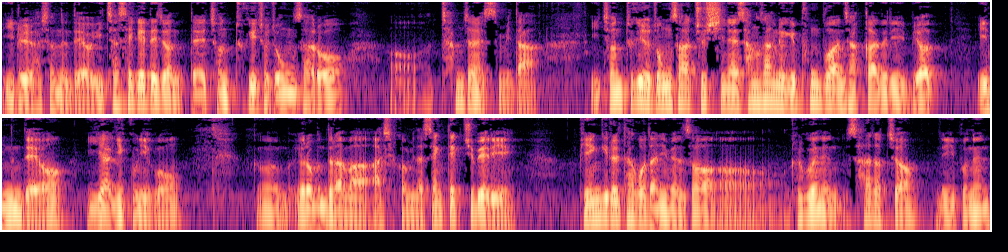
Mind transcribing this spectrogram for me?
일을 하셨는데요. 2차 세계대전 때 전투기 조종사로 어, 참전했습니다. 이 전투기 조종사 출신의 상상력이 풍부한 작가들이 몇 있는데요. 이야기꾼이고 그, 여러분들 아마 아실 겁니다. 생텍쥐베리 비행기를 타고 다니면서 어, 결국에는 사라졌죠. 근데 이분은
